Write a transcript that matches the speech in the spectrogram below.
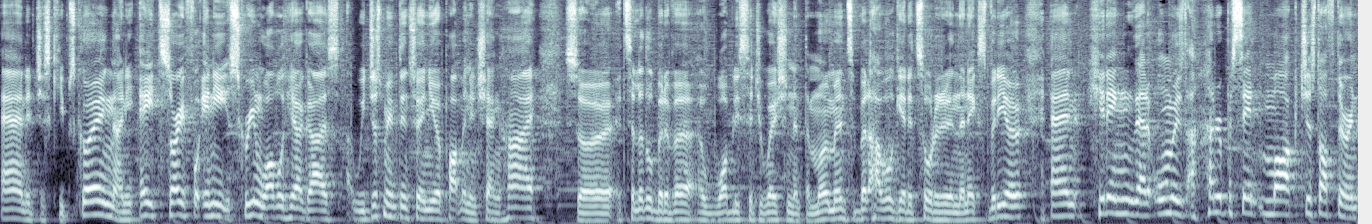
and it just keeps going. 98, sorry for any screen wobble here, guys. We just moved into a new apartment in Shanghai, so it's a little bit of a, a wobbly situation at the moment, but I will get it sorted in the next video. And hitting that almost 100% mark just after an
